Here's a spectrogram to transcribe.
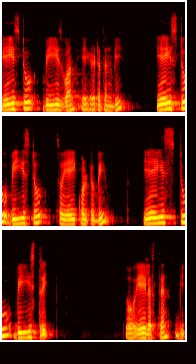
a is 2 b is 1 a greater than b. A is 2 b is 2 so a equal to b. A is 2 b is 3 so a less than b.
